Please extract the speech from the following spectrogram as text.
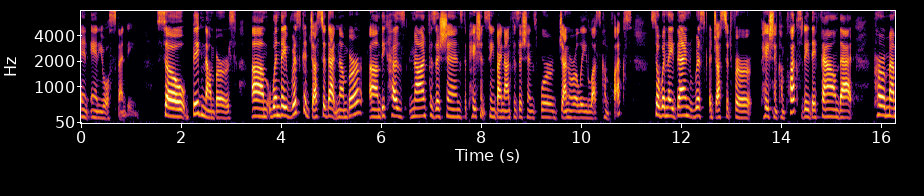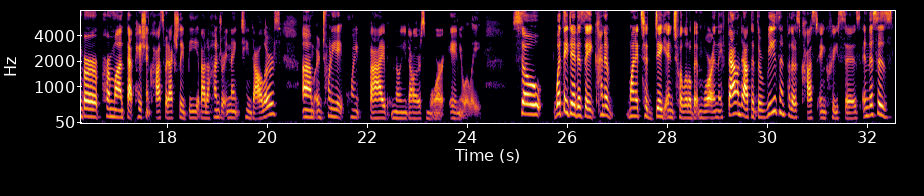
in annual spending. So big numbers. Um, when they risk adjusted that number, um, because non physicians, the patients seen by non physicians were generally less complex. So when they then risk adjusted for patient complexity, they found that per member per month, that patient cost would actually be about $119 um, or $28.5 million more annually. So what they did is they kind of wanted to dig into a little bit more and they found out that the reason for those cost increases and this is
